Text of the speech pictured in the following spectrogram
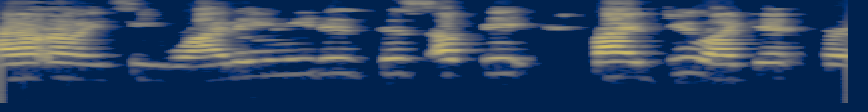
I don't really see why they needed this update, I do like it for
